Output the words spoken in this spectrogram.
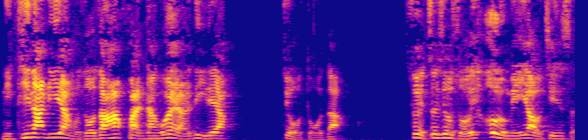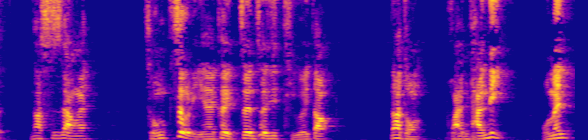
你听他力量有多大，他反弹回来的力量就有多大。所以这就所谓二枚曜精神。那事实上呢，从这里呢可以真正去体会到那种反弹力。我们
